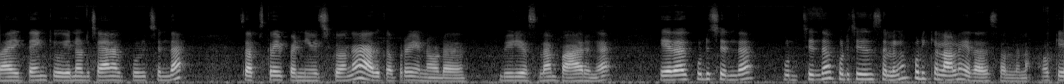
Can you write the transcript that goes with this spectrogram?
பாய் தேங்க்யூ என்னோடய சேனல் பிடிச்சிருந்தா சப்ஸ்கிரைப் பண்ணி வச்சுக்கோங்க. அதுக்கப்புறம் என்னோடய வீடியோஸ்லாம் பாருங்கள் ஏதாவது பிடிச்சிருந்தா பிடிச்சிருந்தா பிடிச்சது சொல்லுங்கள் பிடிக்கலாலும் ஏதாவது சொல்லலாம். ஓகே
